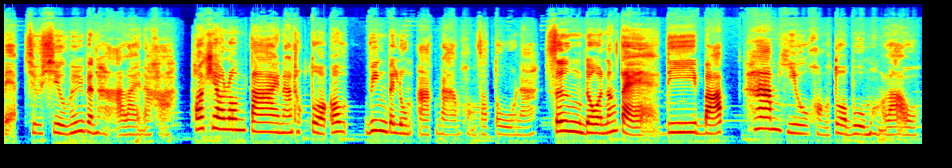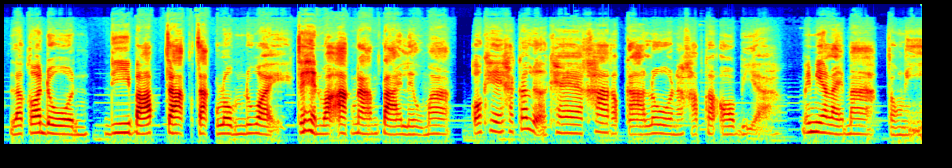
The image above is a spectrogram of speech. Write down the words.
แบบชิวๆไม่มีปัญหาอะไรนะคะพอเคียวลมตายนะ ทุกตัวก็วิ่งไปลุมอาร์คน้ำของศัตรูนะ ซึ่งโดนตั้งแต่ดีบัฟห้ามฮิลของตัวบูมของเรา แล้วก็โดนดีบัฟจากจากลมด้วย จะเห็นว่าอาร์คน้ำตายเร็วมาก โอเคค่ะก็เหลือแค่ฆ่ากับกาโลนะครับกับออเบียไม่มีอะไรมากตรงนี้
